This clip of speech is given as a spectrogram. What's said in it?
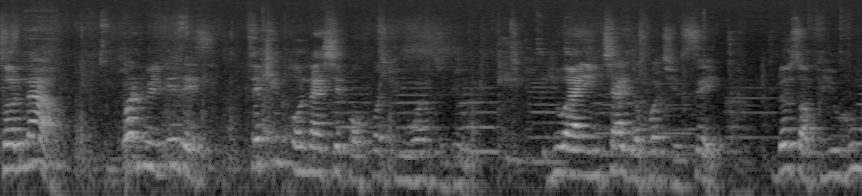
so now, what we did is taking ownership of what you want to do. You are in charge of what you say. Those of you who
